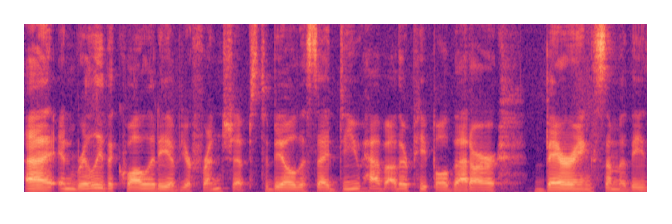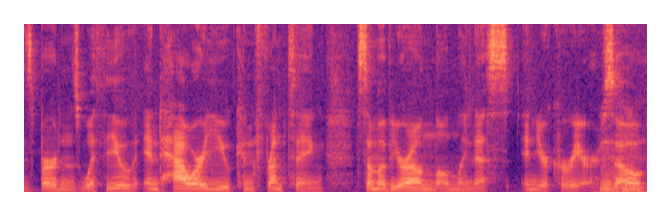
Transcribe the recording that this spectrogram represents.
uh, and really the quality of your friendships to be able to say, do you have other people that are bearing some of these burdens with you? And how are you confronting some of your own loneliness in your career? So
